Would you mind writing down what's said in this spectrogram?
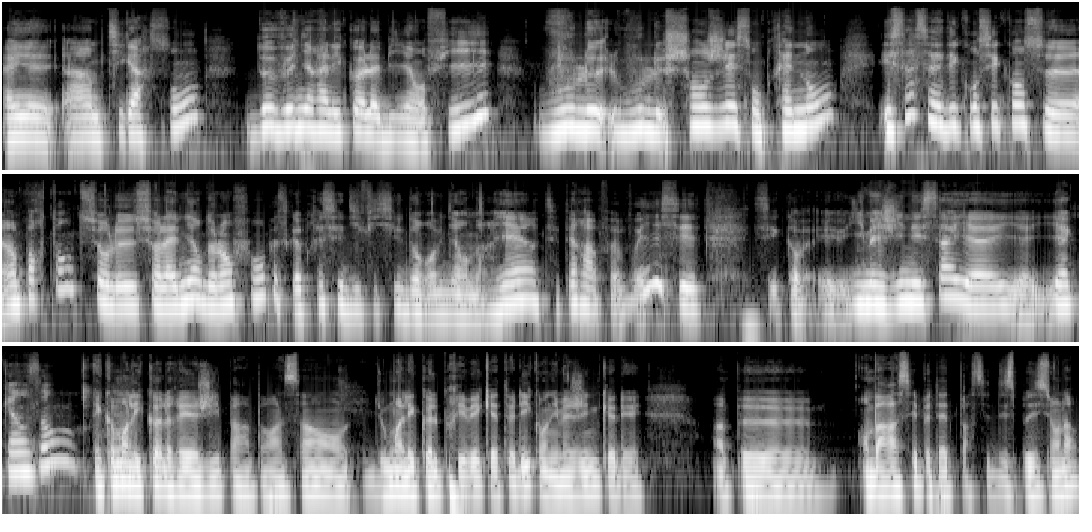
à, à un petit garçon de venir à l'école habillé en fille, vous le, vous le changez son prénom, et ça, ça a des conséquences euh, importantes sur le sur l'avenir de l'enfant, parce qu'après c'est difficile de revenir en arrière, etc. Enfin, vous voyez, c'est c'est comme euh, imaginez ça il y a, il y a- il y a 15 ans. Et comment l'école réagit par rapport à ça En- Du moins l'école privée catholique, on imagine qu'elle est un peu embarrassée peut-être par cette disposition-là.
